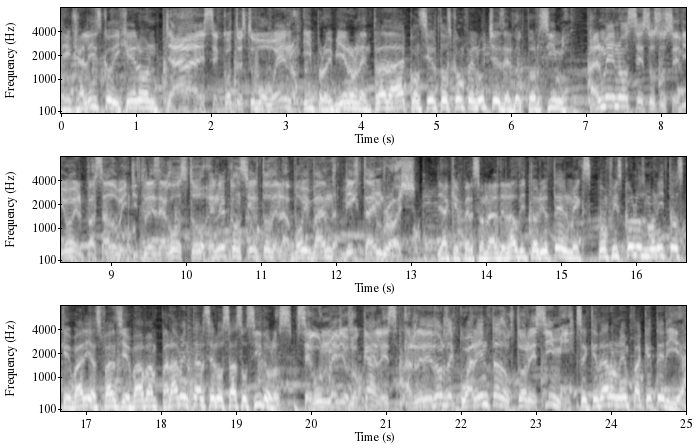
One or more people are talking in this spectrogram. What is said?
En Jalisco dijeron, ya ese coto estuvo bueno. Y prohibieron la entrada a conciertos con peluches del Dr. Simi. Al menos eso sucedió el pasado 23 de agosto en el concierto de la boy band Big Time Rush, ya que personal del auditorio Telmex confiscó los monitos que varias fans llevaban para aventárselos a sus ídolos. Según medios locales, alrededor de 40 doctores Simi se quedaron en paquetería.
